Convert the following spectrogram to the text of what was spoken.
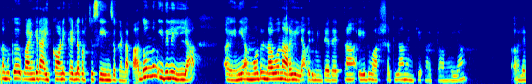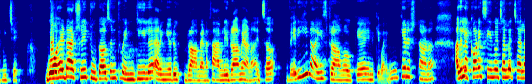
നമുക്ക് ഭയങ്കര ഐക്കോണിക് ആയിട്ടുള്ള കുറച്ച് സീൻസ് ഒക്കെ ഉണ്ട്. അപ്പൊ അതൊന്നും ഇതിലില്ല. ഇനി അങ്ങോട്ട് ഉണ്ടാവുമോ അറിയില്ല. ഒരു മിനിറ്റ് അത് എത്ര ഏത് വർഷത്തിലാന്ന് എനിക്ക് കറക്റ്റ് ഓർമ്മയില്ല. Let me check go ahead actually two thousand ട്വന്റിയിൽ ഇറങ്ങിയ ഒരു ഡ്രാമയാണ് ഫാമിലി ഡ്രാമയാണ് it's a very nice drama ഒക്കെ എനിക്ക് ഭയങ്കര ഇഷ്ടമാണ് അതിൽ ഐക്കോണിക് സീൻ എന്ന് വെച്ചാൽ ചില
